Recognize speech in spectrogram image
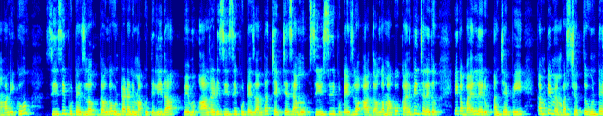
అమ్మ నీకు? సీసీ ఫుటేజ్లో దొంగ ఉంటాడని మాకు తెలీదా? మేము ఆల్రెడీ సీసీ ఫుటేజ్ అంతా చెక్ చేశాము. సీసీ ఫుటేజ్లో ఆ దొంగ మాకు కనిపించలేదు. ఇక బయలుదేరు అని చెప్పి కమిటీ మెంబర్స్ చెప్తూ ఉంటే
